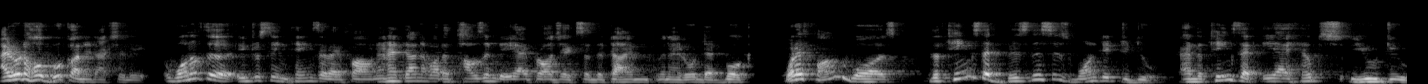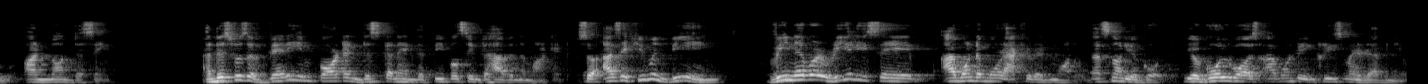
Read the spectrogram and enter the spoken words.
I wrote a whole book on it actually. One of the interesting things that I found, and I had done about a thousand AI projects at the time when I wrote that book, what I found was the things that businesses wanted to do and the things that AI helps you do are not the same. And this was a very important disconnect that people seem to have in the market. So, as a human being, we never really say, I want a more accurate model. That's not your goal. Your goal was, I want to increase my revenue.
